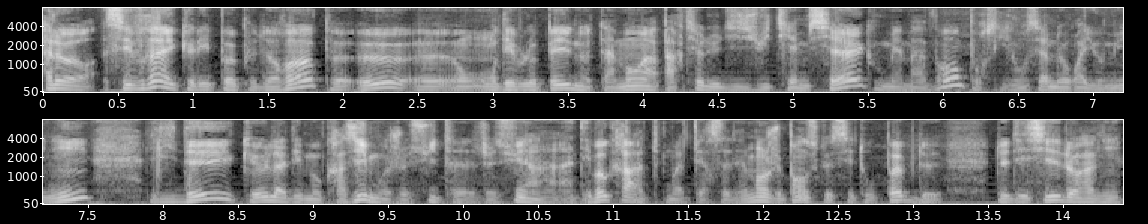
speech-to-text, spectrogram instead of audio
Alors c'est vrai que les peuples d'Europe, eux, euh, ont développé notamment à partir du XVIIIe siècle, ou même avant, pour ce qui concerne le Royaume-Uni, l'idée que la démocratie, moi je suis, je suis un, démocrate, moi personnellement je pense que c'est au peuple de, de décider de leur avenir.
